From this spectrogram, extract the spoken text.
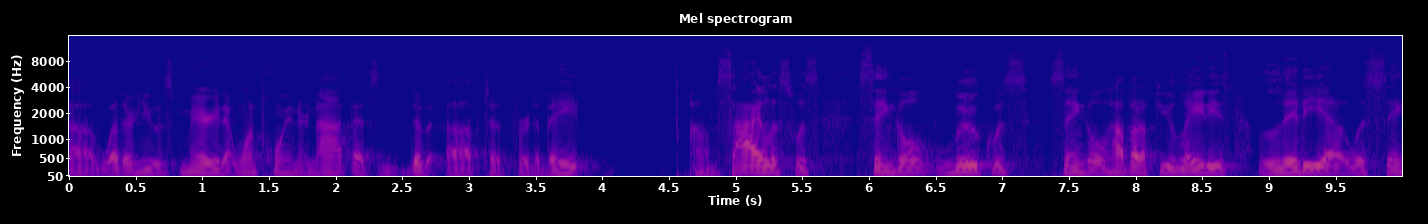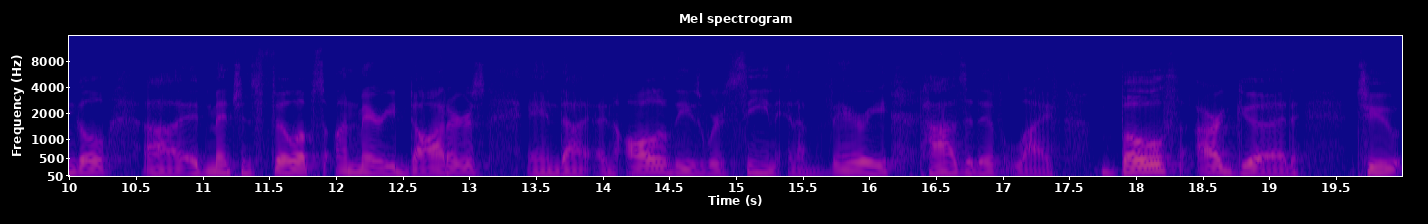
Uh, whether he was married at one point or not, that's de- up to, for debate. Um, Silas was single. Luke was single. How about a few ladies? Lydia was single. Uh, it mentions Philip's unmarried daughters. And, uh, and all of these were seen in a very positive life. Both are good to,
